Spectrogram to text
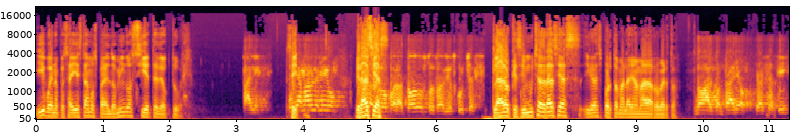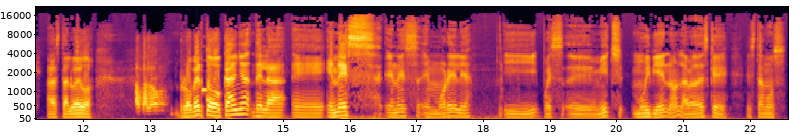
y bueno, pues ahí estamos para el domingo 7 de octubre. Vale. Muy Sí. amable, amigo. Gracias. Un para todos tus radioescuchas. Claro que sí, muchas gracias y gracias por tomar la llamada, Roberto. No, al contrario, gracias a ti. Hasta luego. Hasta luego. Roberto Ocaña de la eh, Enes, Enes en Morelia. Y pues, eh, Mitch, muy bien, ¿no? La verdad es que estamos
